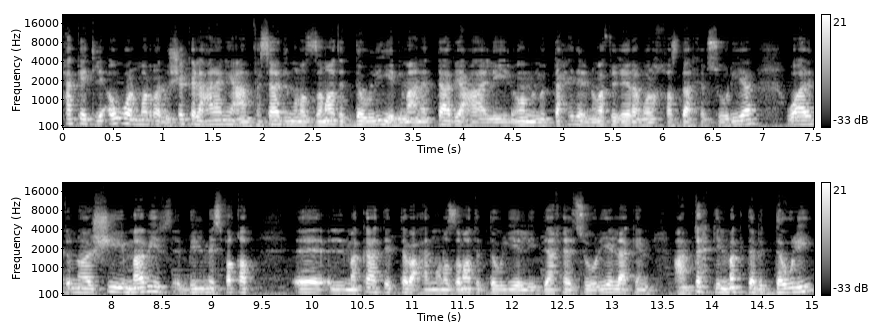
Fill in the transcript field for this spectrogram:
حكت لأول مرة بشكل علني عن فساد المنظمات الدولية بمعنى التابعة للأمم المتحدة لأنه ما في غيرها مرخص داخل سوريا وقالت إنه هالشيء ما بيلمس فقط آه، المكاتب تبع المنظمات الدولية اللي داخل سوريا لكن عم تحكي المكتب الدولي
